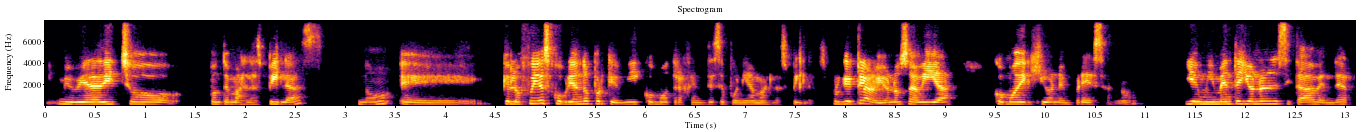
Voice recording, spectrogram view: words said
me hubiera dicho, ponte más las pilas, ¿no? Eh, que lo fui descubriendo porque vi cómo otra gente se ponía más las pilas. Porque claro, yo no sabía cómo dirigir una empresa, ¿no? Y en mi mente yo no necesitaba vender,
